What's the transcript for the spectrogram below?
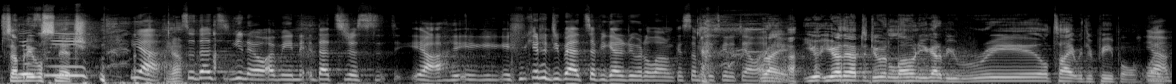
Somebody will "Excuse snitch." Yeah. Yeah. So that's you know, I mean, that's just yeah. If you're gonna do bad stuff, you got to do it alone because somebody's gonna tell on you. Right. You, you either have to do it alone or you got to be real tight with your people. Yeah. Like,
